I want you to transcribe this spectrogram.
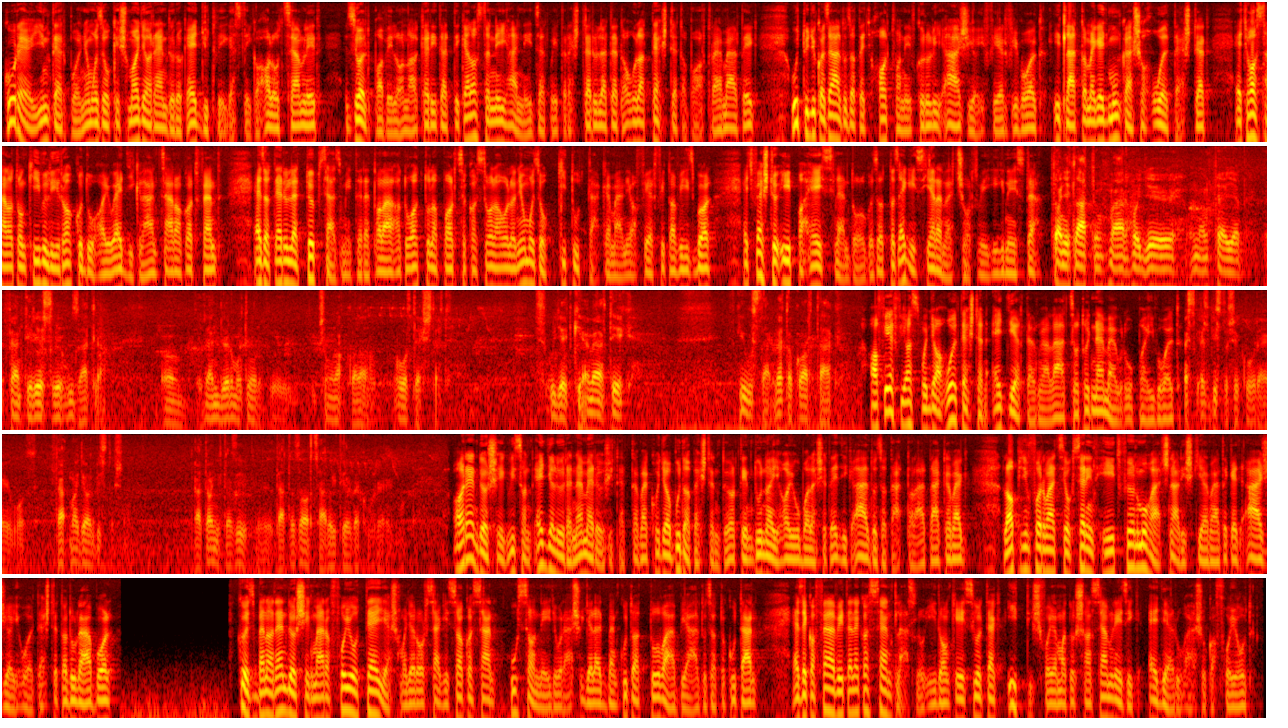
Koreai Interpol nyomozók és magyar rendőrök együtt végezték a halott szemlét, zöld pavilonnal kerítették el azt a néhány négyzetméteres területet, ahol a testet a partra emelték. Úgy tudjuk, az áldozat egy 60 év körüli ázsiai férfi volt. Itt látta meg egy munkás a holttestet, egy használaton kívüli rakodóhajó egyik láncán akadt fent. Ez a terület több száz méterre található attól a partszakasztól, ahol a nyomozók ki tudták emelni a férfit a vízből. Egy festő épp a helyszínen dolgozott, az egész jelenetsort végignézte. Annyit láttunk már, hogy onnan feljebb, fenti részről húzzák le a rendőrmotor csónakkal a holttestet. És ugye itt kiemelték, kiúzták, letakarták. A férfi azt mondja, a holtesten egyértelműen látszott, hogy nem európai volt. Ez, ez biztos, hogy koreai volt. Tehát magyar biztos nem. Tehát annyit azért, tehát az arcára ítélve koreai volt. A rendőrség viszont egyelőre nem erősítette meg, hogy a Budapesten történt Dunai hajóbaleset egyik áldozatát találták-e meg. Lapinformációk szerint hétfőn Mohácsnál is kiemeltek egy ázsiai holttestet a Dunából. Közben a rendőrség már a folyó teljes magyarországi szakaszán 24 órás ügyeletben kutat további áldozatok után. Ezek a felvételek a Szent László hídon készültek, itt is folyamatosan szemlézik egyenruhások a folyót.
